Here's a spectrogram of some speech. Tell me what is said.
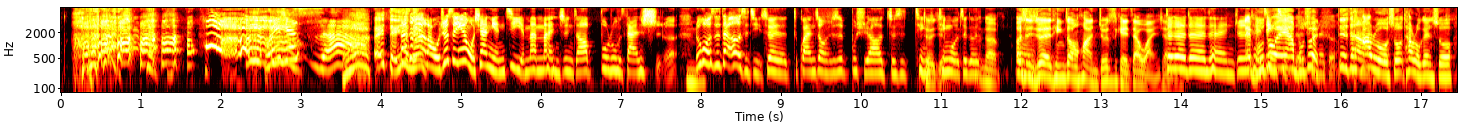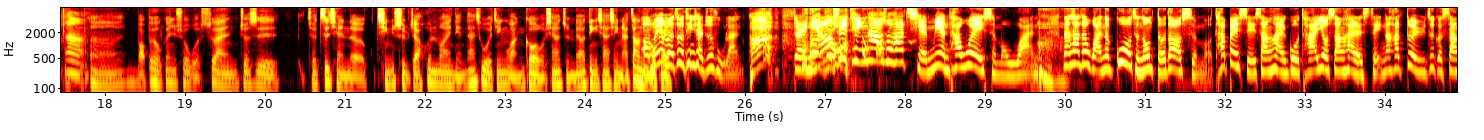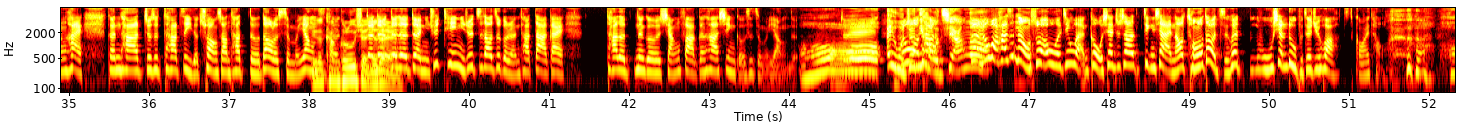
危险死啊！哎，等一下，等一下，但是没有啦，我就是因为我现在年纪也慢慢就你知道步入三十了。如果是在二十几岁的观众，就是不需要就是听听我这个。那二十几岁的听众的话，你就是可以再玩一下。对对对对对，你就是不对呀、不对对，他如果说，他如果跟你说，嗯嗯、宝贝，我跟你说，我虽然就是就之前的情史比较混乱一点，但是我已经玩够了，我现在准备要定下心来，这样子哦？没有没有，这个听起来就是胡乱。啊，对，你要去听他说他前面他为什么玩，那他在玩的过程中得到了什么，他被谁伤害过，他又伤害了谁，那他对于这个伤害跟他就是他自己的创伤，他得到了什么样子的一个 conclusion 对对对对对，你去听你就知道这个人他大概。他的那个想法跟他的性格是怎么样的？哦，对哎、我觉得你好强哦。对，如果他是那种说哦，我已经玩够，我现在就是要定下来，然后从头到尾只会无限 loop 这句话，赶快逃。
